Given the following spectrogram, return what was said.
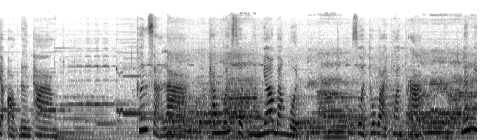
จะออกเดินทาง ขึ้นศาลาทำวัดสวดมนต์ย่อบางบท สวดถวายพรพระ และมี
